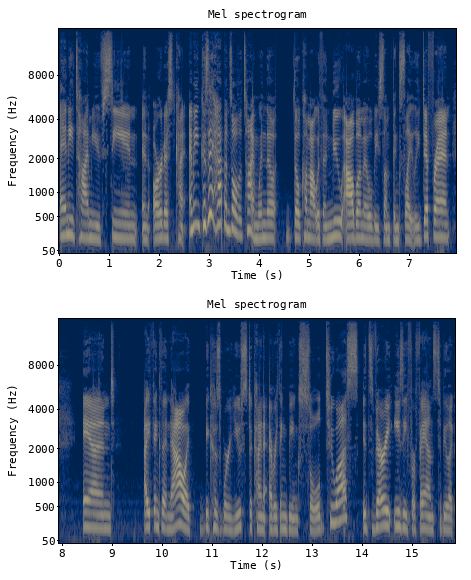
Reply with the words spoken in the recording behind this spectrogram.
anytime you've seen an artist kind I mean cuz it happens all the time when they'll they'll come out with a new album it will be something slightly different and I think that now, I, because we're used to kind of everything being sold to us, it's very easy for fans to be like,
